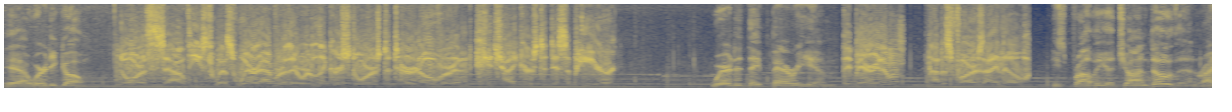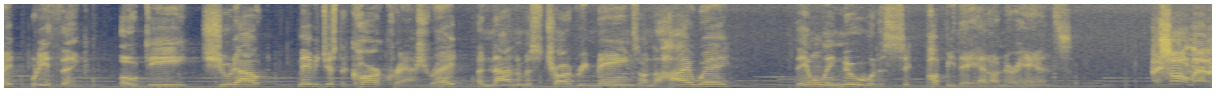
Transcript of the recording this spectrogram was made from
Yeah, where'd he go? North, south, east, west, wherever there were liquor stores to turn over and hitchhikers to disappear. Where did they bury him? They buried him? Not as far as I know. He's probably a John Doe then, right? What do you think? OD, shootout, maybe just a car crash, right? Anonymous charred remains on the highway. They only knew what a sick puppy they had on their hands. I saw a ladder.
